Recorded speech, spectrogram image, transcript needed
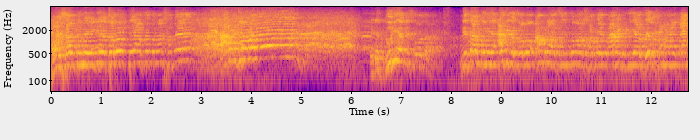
ফয়সাল, তুমি এগিয়ে চলো, কে আছে তোমার সাথে? আরও জোরে বলেন। এটা দুনিয়াবি স্লোগান। নেতা, তুমি আগিয়ে চলো, আমরা আছি তোমার সাথে। তারিখ দিয়া জেলখানায় এক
